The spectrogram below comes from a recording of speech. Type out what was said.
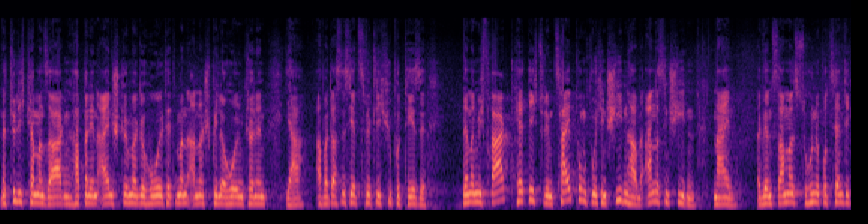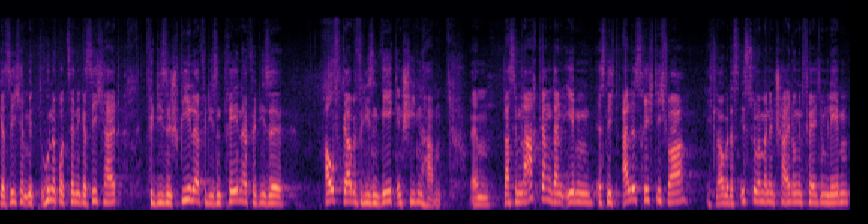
Natürlich kann man sagen, hat man den einen Stürmer geholt, hätte man einen anderen Spieler holen können. Ja, aber das ist jetzt wirklich Hypothese. Wenn man mich fragt, hätte ich zu dem Zeitpunkt, wo ich entschieden habe, anders entschieden? Nein, weil wir uns damals zu hundertprozentiger Sicherheit, mit hundertprozentiger Sicherheit für diesen Spieler, für diesen Trainer, für diese Aufgabe, für diesen Weg entschieden haben. Ähm, dass im Nachgang dann eben es nicht alles richtig war, ich glaube, das ist so, wenn man Entscheidungen fällt im Leben.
